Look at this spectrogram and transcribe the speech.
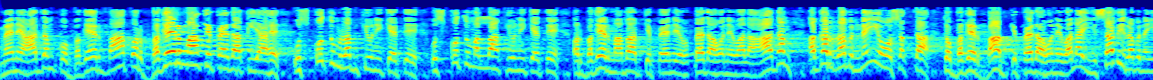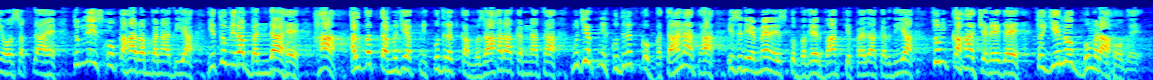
میں نے آدم کو بغیر باپ اور بغیر ماں کے پیدا کیا ہے، اس کو تم رب کیوں نہیں کہتے اس کو تم اللہ کیوں نہیں کہتے اور بغیر ماں باپ کے پیدا ہونے والا آدم اگر رب نہیں ہو سکتا تو بغیر باپ کے پیدا ہونے والا عیسا بھی رب نہیں ہو سکتا ہے۔ تم نے اس کو کہاں رب بنا دیا۔ یہ تو میرا بندہ ہے۔ ہاں البتہ مجھے اپنی قدرت کا مظاہرہ کرنا تھا۔ مجھے اپنی قدرت کو بتانا تھا، اس لیے میں نے اس کو بغیر باپ کے پیدا کر دیا۔ تم کہاں چلے گئے؟ تو یہ لوگ گمراہ ہو گئے۔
